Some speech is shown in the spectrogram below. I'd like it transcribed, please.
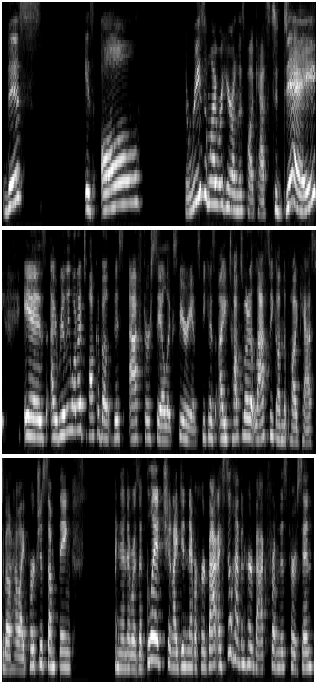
this is all the reason why we're here on this podcast today is I really want to talk about this after sale experience because I talked about it last week on the podcast about how I purchased something and then there was a glitch and I didn't ever heard back. I still haven't heard back from this person,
